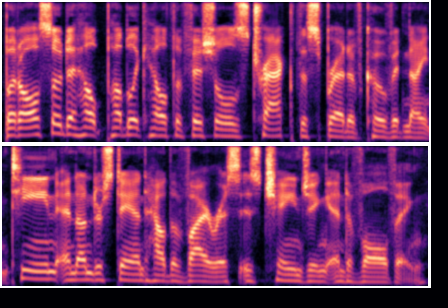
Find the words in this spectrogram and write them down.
but also to help public health officials track the spread of COVID 19 and understand how the virus is changing and evolving.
